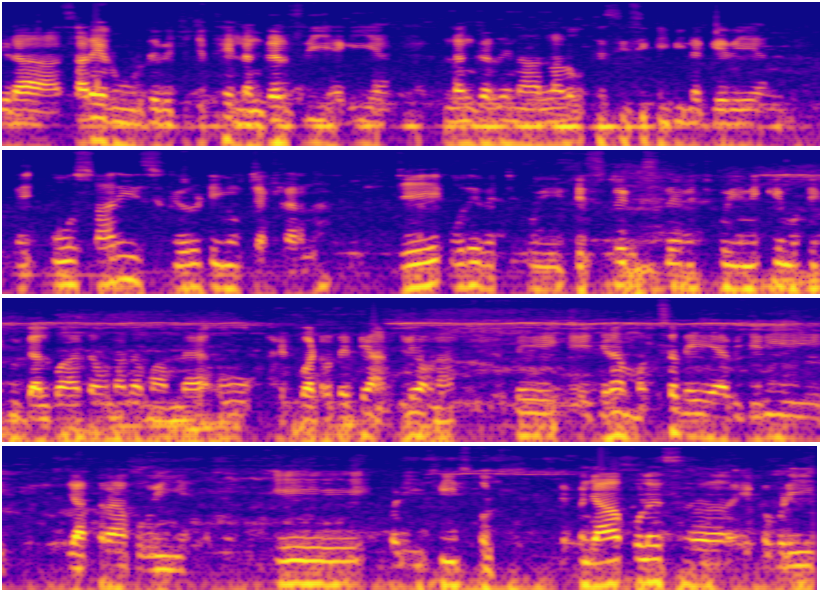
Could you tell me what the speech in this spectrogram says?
ਜਿਹੜਾ ਸਾਰੇ ਰੂਟ ਦੇ ਵਿੱਚ ਜਿੱਥੇ ਲੰਗਰ ਦੀ ਹੈਗੀ ਆ, ਲੰਗਰ ਦੇ ਨਾਲ ਨਾਲ ਉੱਥੇ ਸੀਸੀਟੀਵੀ ਲੱਗੇ ਹੋਏ ਆ। ਤੇ ਉਹ ਸਾਰੀ ਸਿਕਿਉਰਿਟੀ ਨੂੰ ਚੈੱਕ ਕਰਨਾ ਜੇ ਉਹਦੇ ਵਿੱਚ ਕੋਈ ਡਿਸਟ੍ਰਿਕਟਸ ਦੇ ਵਿੱਚ ਕੋਈ ਨਿੱਕੀ ਮੋਟੀ ਕੋਈ ਗੱਲਬਾਤ ਆ ਉਹਨਾਂ ਦਾ ਮਾਮਲਾ ਹੈ ਉਹ ਹੈੱਡਕੁਆਟਰ ਦੇ ਧਿਆਨ 'ਚ ਲਿਆਉਣਾ। ਤੇ ਇਹ ਜਿਹੜਾ ਮਕਸਦ ਇਹ ਹੈ ਵੀ ਜਿਹੜੀ ਯਾਤਰਾ ਹੋ ਰਹੀ ਹੈ ਇਹ ਬੜੀ ਪੀਸਫੁਲ ਤੇ ਪੰਜਾਬ ਪੁਲਿਸ ਇੱਕ ਬੜੀ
